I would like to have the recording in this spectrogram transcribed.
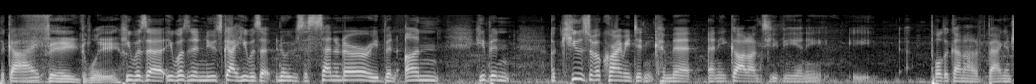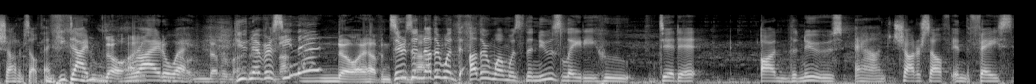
The guy. Vaguely. He was a he wasn't a news guy. He was a no. He was a senator. He'd been un he'd been accused of a crime he didn't commit, and he got on TV and he. he Pulled a gun out of a bag and shot himself, and he died No, I- right no, away. never mind. You've never seen not- that? No, I haven't seen There's that. another one. The other one was the news lady who did it on the news and shot herself in the face,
